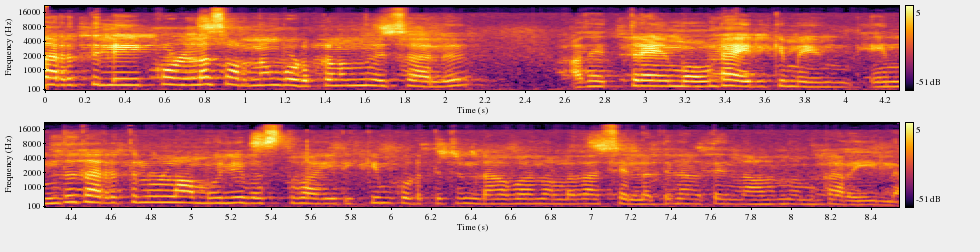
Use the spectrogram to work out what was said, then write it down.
തരത്തിലേക്കുള്ള സ്വർണം കൊടുക്കണം എന്ന് വെച്ചാൽ അത് എത്ര എമൗണ്ട് ആയിരിക്കും? എന്ത് തരത്തിലുള്ള അമൂല്യ വസ്തുവായിരിക്കും കൊടുത്തിട്ടുണ്ടാവുക എന്നുള്ളത് ആ ചെല്ലത്തിനകത്ത് എന്താണെന്ന് നമുക്കറിയില്ല.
